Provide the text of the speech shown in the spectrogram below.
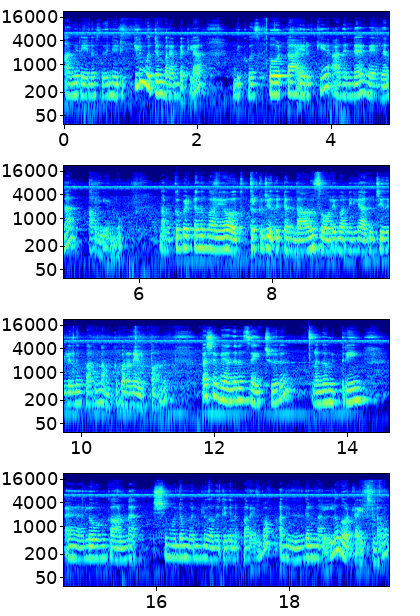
അത് രേണുസുതിന് ഒരിക്കലും കുറ്റം പറയാൻ പറ്റില്ല. ബിക്കോസ് ഹേർട്ടായിരിക്കെ അതിന്റെ വേദന അറിയുള്ളൂ നമുക്ക് പെട്ടെന്ന് പറയാം "ഓ, ഇത്രക്ക് ചെയ്തിട്ട് എന്താ? സോറി പറഞ്ഞില്ല അത് ചെയ്തില്ലെന്ന് പറഞ്ഞ് നമുക്ക് പറയാൻ എളുപ്പമാണ് പക്ഷെ വേദന സഹിച്ചവർ അതും ഇത്രയും ലോകം കാണുന്ന ഷോന്റെ മുന്നിൽ വന്നിട്ട് ഇങ്ങനെ പറയുമ്പോൾ അത് എന്തൊരു നല്ല ഹേർട്ടായിട്ടുണ്ടാവും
